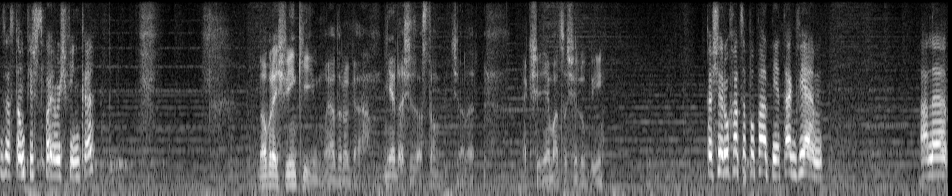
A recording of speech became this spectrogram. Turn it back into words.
Zastąpisz swoją świnkę? Dobrej świnki, moja droga. Nie da się zastąpić, ale jak się nie ma, co się lubi. To się rucha co popadnie, tak wiem. Ale.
